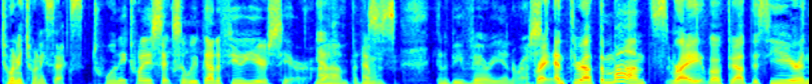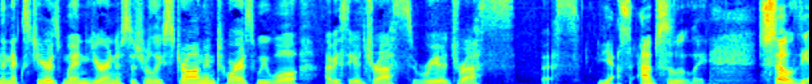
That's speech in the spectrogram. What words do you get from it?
2026. 2026. So we've got a few years here. Yeah. Um, but this And- is going to be very interesting. Right. And throughout the months, right, well, throughout this year and the next year is when Uranus is really strong in Taurus, we will obviously address, readdress this. Yes, absolutely. So the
